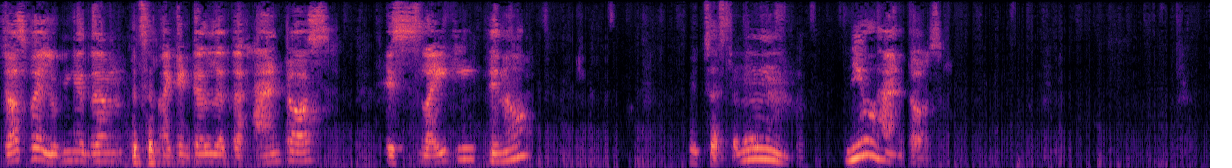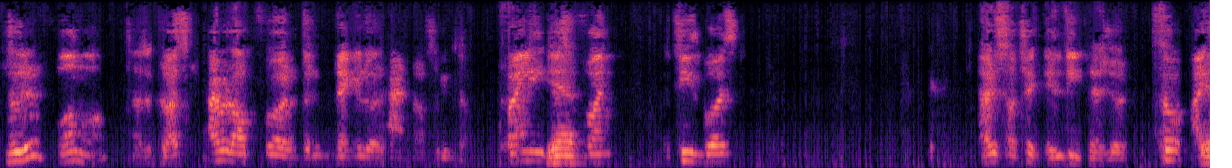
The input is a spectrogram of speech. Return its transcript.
Just by looking at them, I can tell that the hand toss is slightly thinner. it's just a Mm. New hand toss. It's a little firmer as a crust. I would opt for the regular hand tossed pizza. Finally, just Yeah. fun, the cheese burst. Is such a guilty pleasure. So I Yeah.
